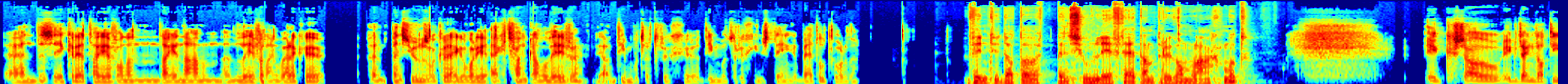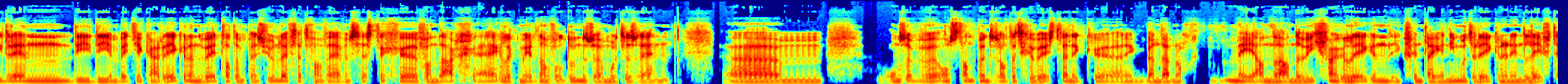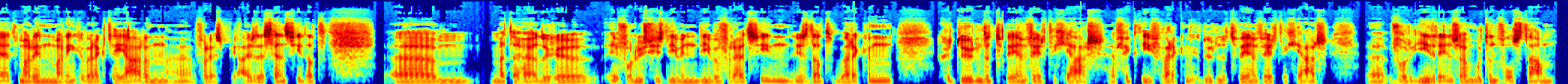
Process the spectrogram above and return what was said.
En de zekerheid dat je, van een, dat je na een, een leven lang werken een pensioen zal krijgen waar je echt van kan leven, ja, die, moet er terug, die moet terug in steen gebeiteld worden. Vindt u dat de pensioenleeftijd dan terug omlaag moet? ik, zou, ik denk dat iedereen die, die een beetje kan rekenen weet dat een pensioenleeftijd van 65 uh, eh, vandaag eigenlijk meer dan voldoende zou moeten zijn. Um, ons, hebben we, ons standpunt is altijd geweest, en ik, uh, ik ben daar nog mee aan de, aan de wieg van gelegen. Ik vind dat je niet moet rekenen in leeftijd, maar in, maar in gewerkte jaren. Hè. Voor SPA is de essentie dat um, met de huidige evoluties die we, die we vooruitzien, is dat werken gedurende 42 jaar, effectief werken gedurende 42 jaar, uh, voor iedereen zou moeten volstaan.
